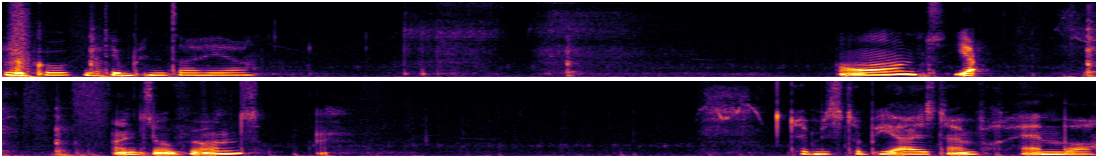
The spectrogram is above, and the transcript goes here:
Alle gucken dem hinterher. Und ja. Eins nur für uns. Der Mr. P heißt einfach Amber.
